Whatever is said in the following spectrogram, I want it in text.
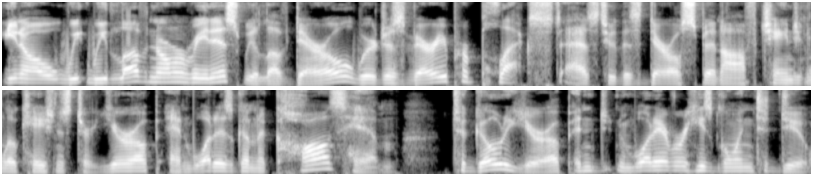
you know, we, we love Norman Reedus, we love Daryl. We're just very perplexed as to this Daryl spinoff changing locations to Europe and what is going to cause him to go to Europe and whatever he's going to do.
